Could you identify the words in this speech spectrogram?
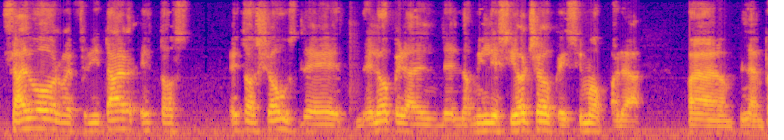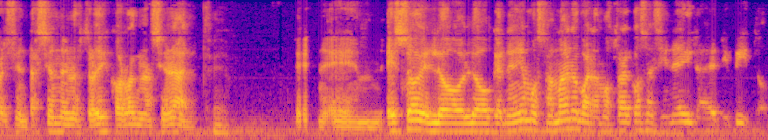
salvo refritar estos, estos shows de, del ópera del, del 2018 que hicimos para, para la presentación de nuestro disco rock nacional. Sí. Eh, eh, eso es lo, lo que teníamos a mano para mostrar cosas inéditas de Tipito.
